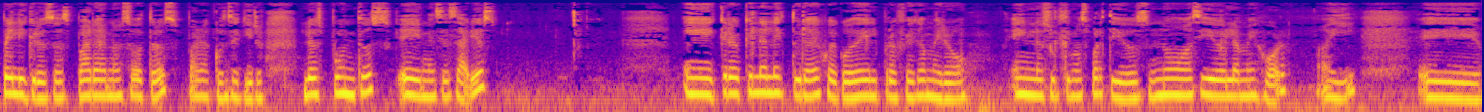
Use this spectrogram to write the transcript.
peligrosas para nosotros para conseguir los puntos eh, necesarios. Eh, creo que la lectura de juego del profe Gamero en los últimos partidos no ha sido la mejor ahí. Eh,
